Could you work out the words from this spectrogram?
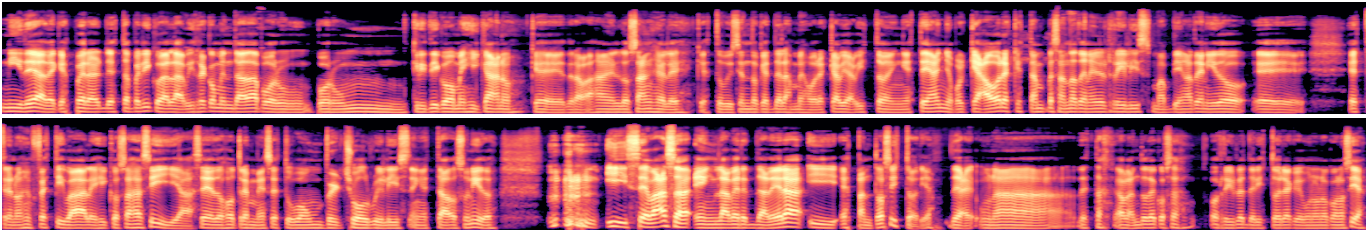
ni idea de qué esperar de esta película. La vi recomendada por un, por un crítico mexicano que trabaja en Los Ángeles, que estuvo diciendo que es de las mejores que había visto en este año, porque ahora es que está empezando a tener el release, más bien ha tenido eh, estrenos en festivales y cosas así, y hace dos o tres meses tuvo un virtual release en Estados Unidos. y se basa en la verdadera y espantosa historia de una de estas, hablando de cosas horribles de la historia que uno no conocía,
